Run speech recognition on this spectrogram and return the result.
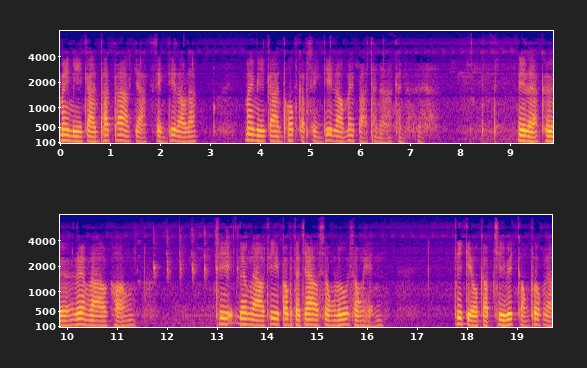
ไม่มีการพัดพากจากสิ่งที่เรารัก ไม่มีการพบกับสิ่งที่เราไม่ปรารถนากัน นี่แหละคือเรื่องราวของที่เรื่องราวที่พระพุทธเจ้าทรงรู้ทรงเห็น ที่เกี่ยวกับชีวิตของพวกเรา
